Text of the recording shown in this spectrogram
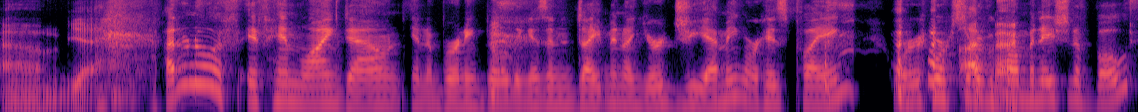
um yeah i don't know if if him lying down in a burning building is an indictment on your gming or his playing or, or sort of a combination of both.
